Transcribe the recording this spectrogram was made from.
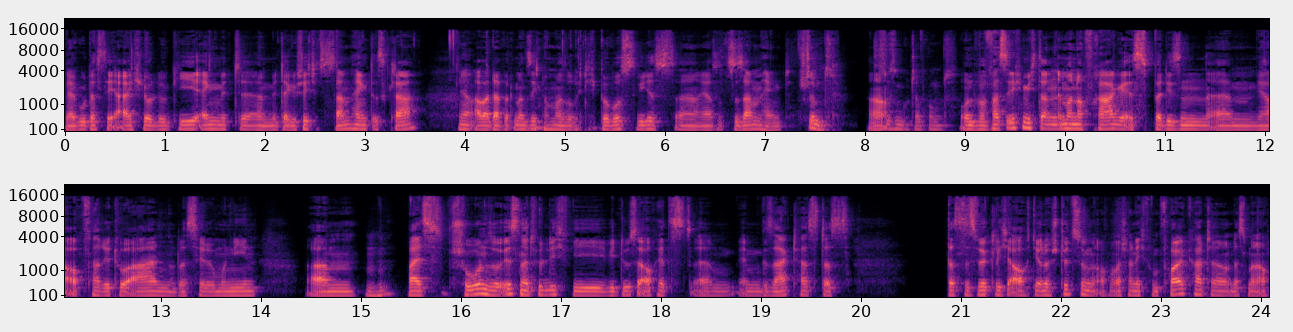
ja gut, dass die Archäologie eng mit, äh, mit der Geschichte zusammenhängt, ist klar. Ja, Aber da wird man sich nochmal so richtig bewusst, wie das äh, ja so zusammenhängt. stimmt. Das Ja. ist ein guter Punkt. Und wa- was ich mich dann immer noch frage, ist bei diesen ähm, ja, Opferritualen oder Zeremonien, ähm, Mhm. weil es schon so ist natürlich, wie, wie du es auch jetzt ähm, gesagt hast, dass dass es wirklich auch die Unterstützung auch wahrscheinlich vom Volk hatte und dass man auch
